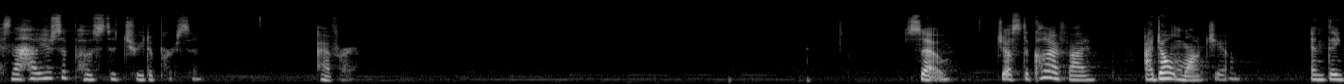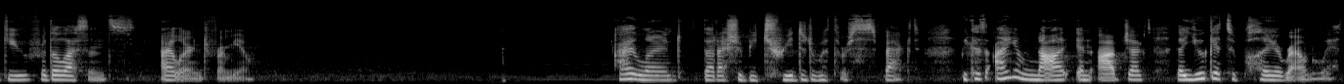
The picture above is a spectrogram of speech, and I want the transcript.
is not how you're supposed to treat a person. Ever. So, just to clarify, I don't want you. And thank you for the lessons I learned from you. I learned that I should be treated with respect because I am not an object that you get to play around with.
